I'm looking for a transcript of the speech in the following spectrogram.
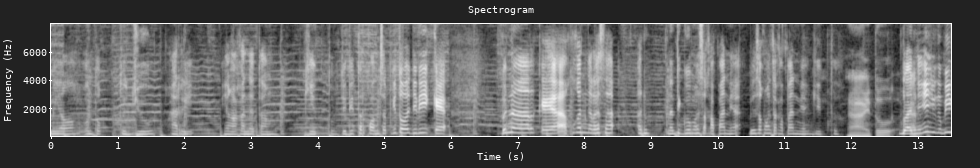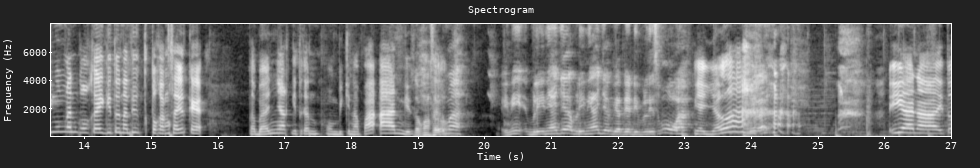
meal untuk tujuh hari yang akan datang gitu. Jadi terkonsep gitu loh. Jadi kayak bener kayak aku kan ngerasa aduh nanti gue masak kapan ya? Besok masak kapan ya? Gitu. Nah, itu belanjanya juga bingung kan kalau kayak gitu. Nanti tukang sayur kayak tak banyak gitu kan. Mau bikin apaan? Gitu. Tukang sayur mah ini beli ini aja, beli ini aja biar dia dibeli semua. ya iyalah iya nah itu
